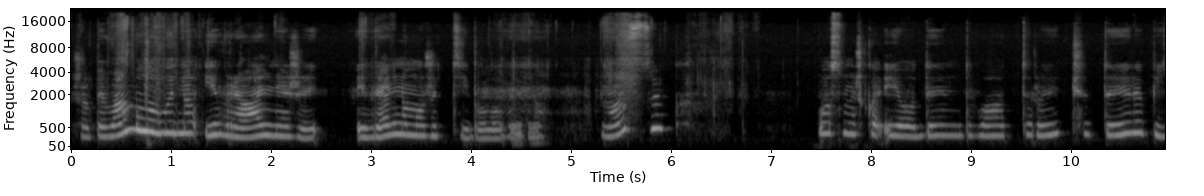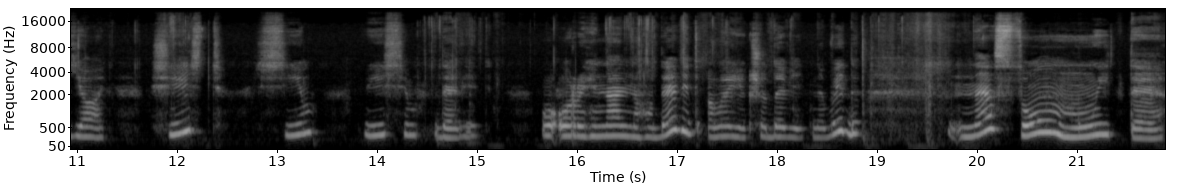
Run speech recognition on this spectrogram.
Щоб і вам було видно, і в, реальній і в реальному житті було видно. Носик, посмішка і один, два, три, чотири, п'ять, шість, сім, вісім, дев'ять. У оригінального 9, але якщо 9 не вийде, не сумуйте.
